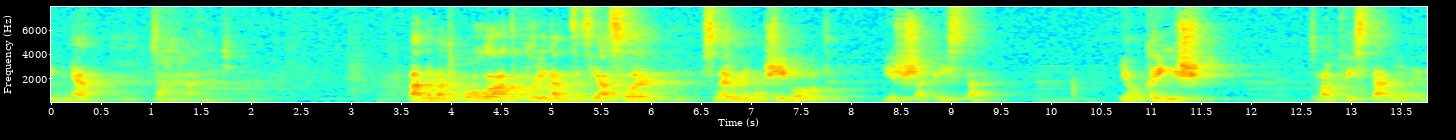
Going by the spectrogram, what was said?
i mňa zachrániť. Máme mať pohľad, ktorý nám cez jasle smeruje na život Ježiša Krista, jeho kríž, zmrtvý stanie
